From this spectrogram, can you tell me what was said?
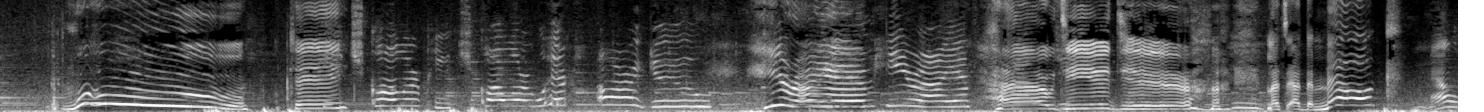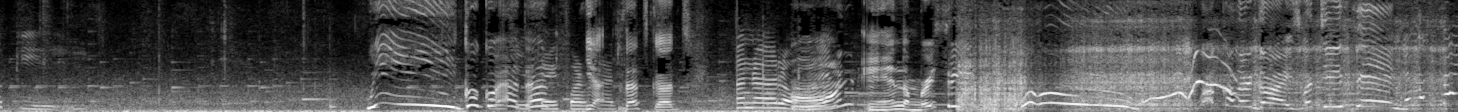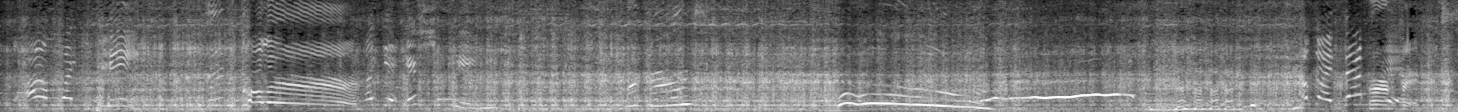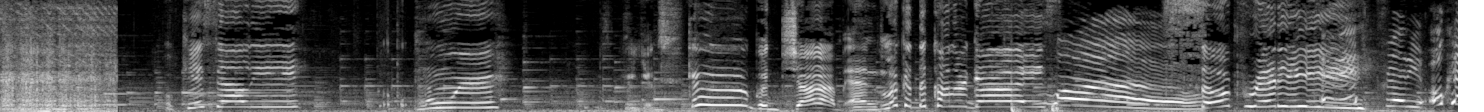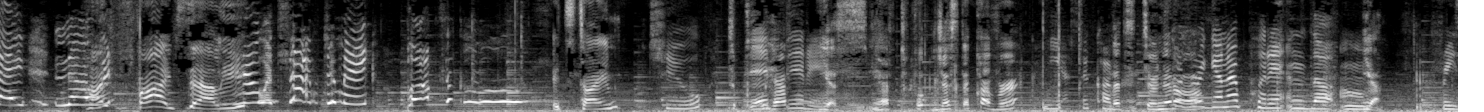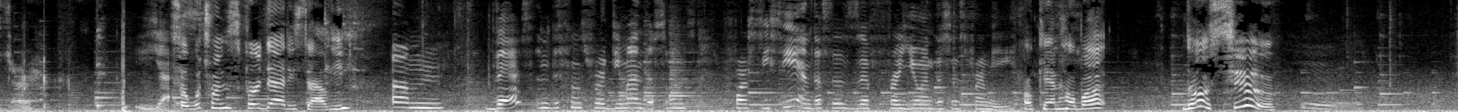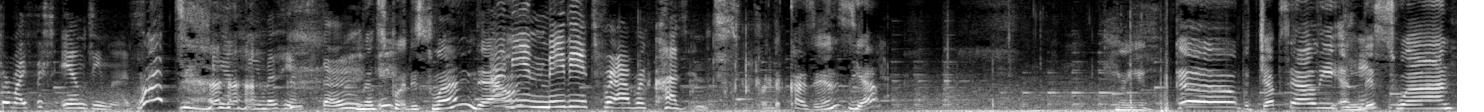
Woohoo! Okay, Peach color, peach color, where are you? here I am. Here I am. How do you do? Let's add the milk. Milky. Wee! Go, go, add, two, three, four, add. Yeah, that's good. On and number three. Woohoo! What color, guys? What do you think? It looks like, um, like pink. Pink color. Like it is pink. Look, guys. Woohoo! Okay, that's Perfect. Okay, Sally. Put more. You go. Good job. And look at the color, guys. Whoa. So pretty. pretty. Okay, now High it's, five, Sally. now it's time to make popsicles. It's time Two. to Dip have it in. yes, you have to put just the cover. Yes, a cover. Let's turn it off. we're gonna put it in the um Yeah. freezer. Yes. So which one's for Daddy, Sally? um this and this one's for Dima and this one's for Cece and this is for you and this is for me. Okay, and how about those two? Hmm. my fish and Zima's. What? Zima's hamster. Let's put this one down. I mean, maybe it's for our cousins. for the cousins. Yeah. Here you go. Good job, Sally. And Okay. this one.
